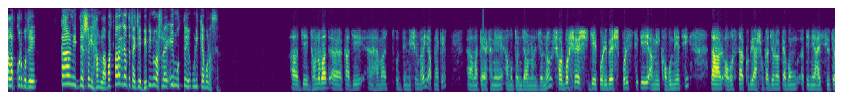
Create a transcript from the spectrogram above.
আলাপ করব যে কার নির্দেশে এই হামলা, বা তারা জানতে চাই যে ভিপি নূর আসলে এই মুহূর্তে উনি কেমন আছেন? জি, ধন্যবাদ কাজী হামাদ উদ্দিন মিশন ভাই আপনাকে। আমাকে এখানে আমন্ত্রণ জানানোর জন্য। সর্বশেষ যে পরিবেশ, পরিস্থিতি আমি খবর নিয়েছি, তার অবস্থা খুবই আশঙ্কাজনক এবং তিনি আইসিইউতে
